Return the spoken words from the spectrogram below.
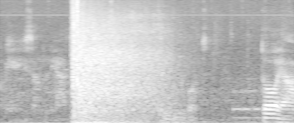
Okej, sam lijat. Vidim bot. To ja.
